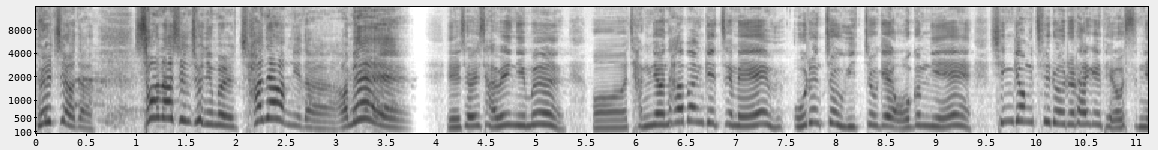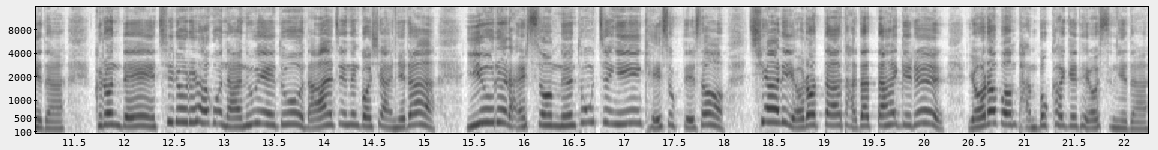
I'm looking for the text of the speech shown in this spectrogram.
될지어다. 선하신 주님을 찬양합니다. 아멘. 예, 저희 자매님은 어, 작년 하반기쯤에 오른쪽 위쪽의 어금니에 신경 치료를 하게 되었습니다. 그런데 치료를 하고 난 후에도 나아지는 것이 아니라 이유를 알 수 없는 통증이 계속돼서 치아를 열었다 닫았다 하기를 여러 번 반복하게 되었습니다.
